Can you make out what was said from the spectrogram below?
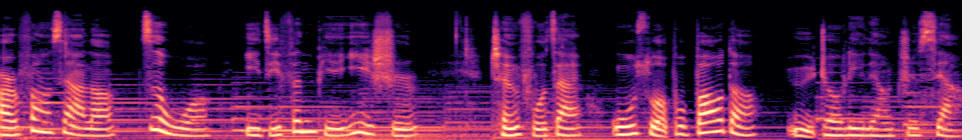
而放下了自我以及分别意识，沉浮在无所不包的宇宙力量之下。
